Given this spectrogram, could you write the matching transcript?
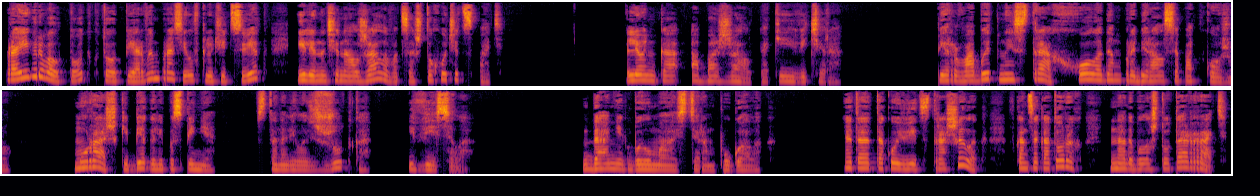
Проигрывал тот, кто первым просил включить свет или начинал жаловаться, что хочет спать. Ленька обожал такие вечера. Первобытный страх холодом пробирался под кожу. Мурашки бегали по спине. Становилось жутко и весело. Даник был мастером пугалок. Это такой вид страшилок, в конце которых надо было что-то орать,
